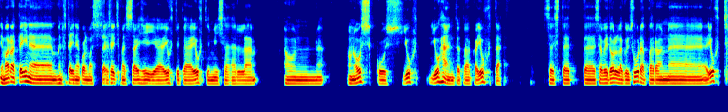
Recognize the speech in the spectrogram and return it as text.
ja ma arvan, et teine, või noh, teine, kolmas, seitsmes asi juhtide juhtimisel on, on oskus juht, juhendada ka juhte. sest et äh, sa võid olla küll suurepärane juht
